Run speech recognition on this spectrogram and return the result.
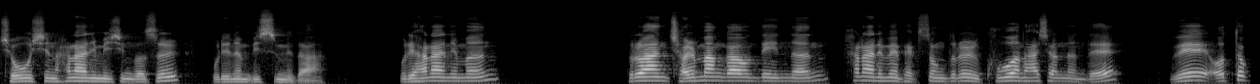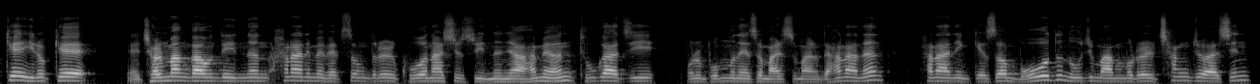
좋으신 하나님이신 것을 우리는 믿습니다. 우리 하나님은 그러한 절망 가운데 있는 하나님의 백성들을 구원하셨는데 왜 어떻게 이렇게 절망 가운데 있는 하나님의 백성들을 구원하실 수 있느냐 하면 두 가지 오늘 본문에서 말씀하는데 하나는 하나님께서 모든 우주 만물을 창조하신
